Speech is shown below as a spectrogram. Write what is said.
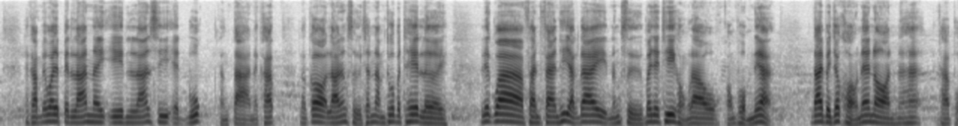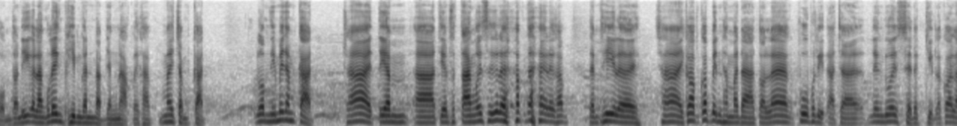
ำนะครับไม่ว่าจะเป็นร้านในอินร้าน c ีเอ็ดบุ๊กต่างๆนะครับแล้วก็ร้านหนังสือชั้นนำทั่วประเทศเลย เรียกว่าแฟน ๆ ที่อยากได้หนังสือไม่ใช่ที่ของเราของผมเนี่ยได้เป็นเจ้าของแน่นอนนะฮะครับผมตอนนี้กำลังเร่งพิมพ์กันแบบอย่างหนักเลยครับ ไม่จำกัดรวมนี้ไม่จำกัด ใช่เตรียมอ่าเตรียมสตางค์ไว้ซื้อเลยครับ ได้เลยครับ เต็มที่เลย ใช่ก็ก็เป็นธรรมดาตอนแรกผู้ผลิตอาจจะเนื่องด้วยเศรษฐกิจแล้วก็ห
